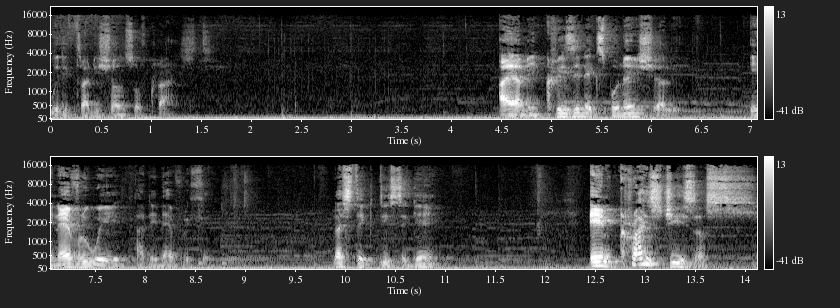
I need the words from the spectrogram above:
with the traditions of Christ. I am increasing exponentially in every way and in everything. Let's take this again. In Christ Jesus,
